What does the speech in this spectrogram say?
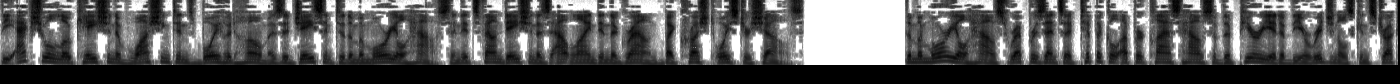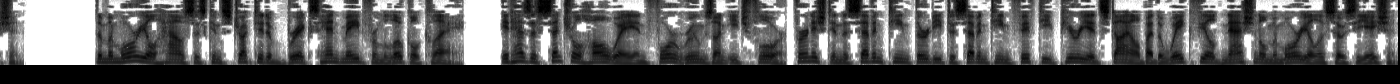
The actual location of Washington's boyhood home is adjacent to the memorial house and its foundation is outlined in the ground by crushed oyster shells. The memorial house represents a typical upper-class house of the period of the original's construction. The memorial house is constructed of bricks handmade from local clay. It has a central hallway and four rooms on each floor, furnished in the 1730–1750 period style by the Wakefield National Memorial Association.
